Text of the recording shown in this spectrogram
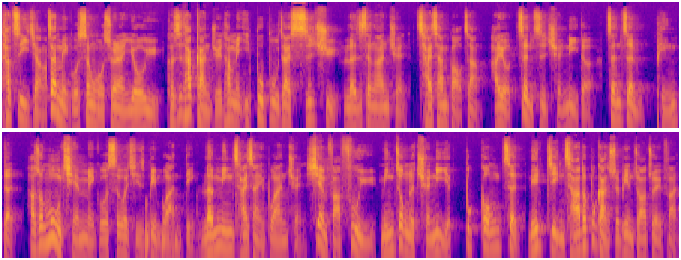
他自己讲，在美国生活虽然忧郁，可是他感觉他们一步步在失去人身安全、财产保障，还有政治权利的真正平等。他说，目前美国社会其实并不安定，人民财产也不安全，宪法赋予民众的权利也不公。正连警察都不敢随便抓罪犯，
